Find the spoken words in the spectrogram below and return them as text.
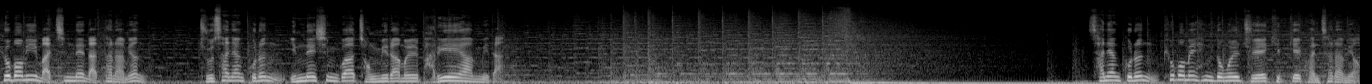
표범이 마침내 나타나면 주 사냥꾼은 인내심과 정밀함을 발휘해야 합니다. 사냥꾼은 표범의 행동을 주의 깊게 관찰하며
